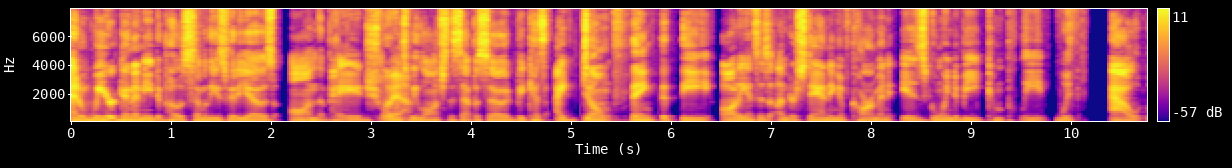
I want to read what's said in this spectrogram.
And we are going to need to post some of these videos on the page Oh, once yeah. we launch this episode because I don't think that the audience's understanding of Carmen is going to be complete without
